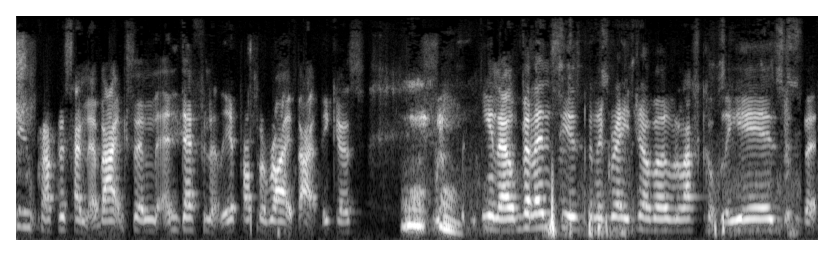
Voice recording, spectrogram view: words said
two proper centre backs and, and definitely a proper right back because you know Valencia's done a great job over the last couple of years, but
